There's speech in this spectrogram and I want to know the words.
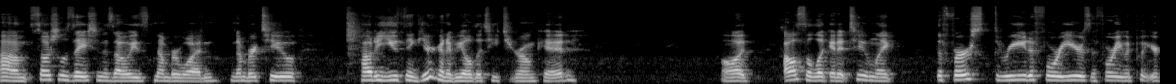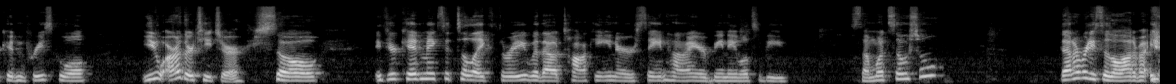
Um, socialization is always number one. Number two, how do you think you're going to be able to teach your own kid? Well, I also look at it too. I'm like, the first three to four years before you would put your kid in preschool, you are their teacher. So if your kid makes it to like three without talking or saying hi or being able to be somewhat social, that already says a lot about you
